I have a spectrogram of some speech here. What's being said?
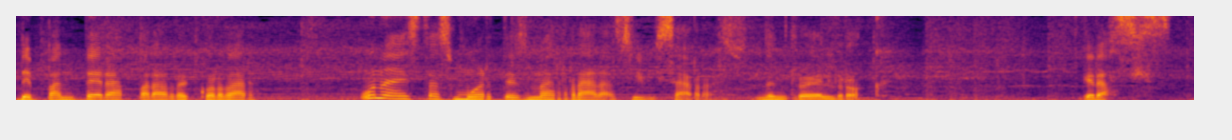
de Pantera para recordar una de estas muertes más raras y bizarras dentro del rock. Gracias.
